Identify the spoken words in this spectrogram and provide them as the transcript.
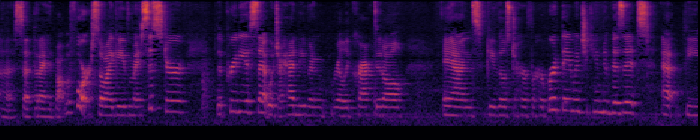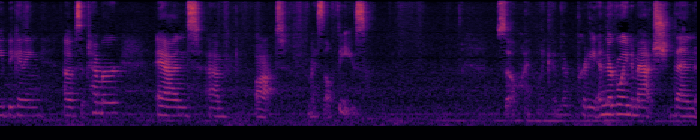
uh, set that I had bought before. So I gave my sister the previous set, which I hadn't even really cracked at all, and gave those to her for her birthday when she came to visit at the beginning of September, and um, bought myself these. So I like them, they're pretty, and they're going to match then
